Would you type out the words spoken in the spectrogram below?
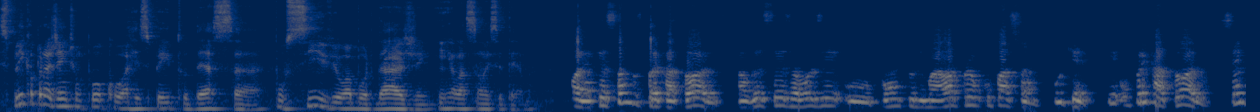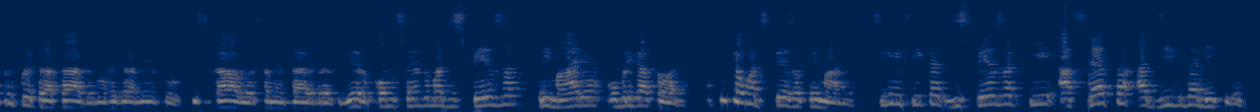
Explica para a gente um pouco a respeito dessa possível abordagem em relação a esse tema. Olha, a questão dos precatórios talvez seja hoje o ponto de maior preocupação. Por quê? Porque o precatório sempre foi tratado no regramento fiscal e orçamentário brasileiro como sendo uma despesa primária obrigatória. O que é uma despesa primária? Significa despesa que afeta a dívida líquida,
